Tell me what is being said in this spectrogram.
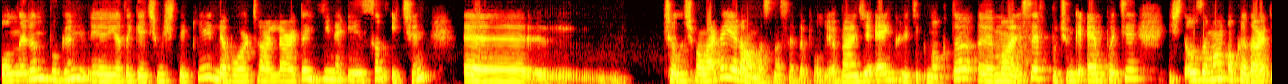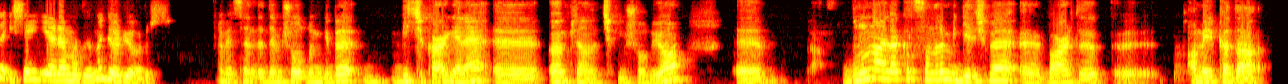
onların bugün e, ya da geçmişteki laboratuvarlarda yine insan için e, çalışmalarda yer almasına sebep oluyor. Bence en kritik nokta e, maalesef bu. Çünkü empati işte o zaman o kadar da işe yaramadığını görüyoruz. Evet senin de demiş olduğun gibi bir çıkar gene e, ön plana çıkmış oluyor. E, bununla alakalı sanırım bir gelişme e, vardı. E, Amerika'da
